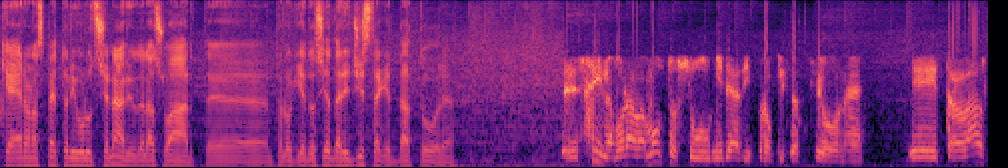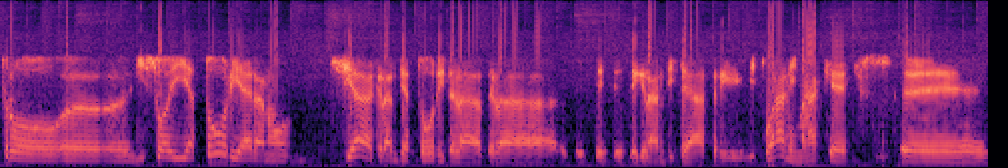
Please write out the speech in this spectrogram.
che era un aspetto rivoluzionario della sua arte, te lo chiedo sia da regista che da attore. Eh, sì, lavorava molto su un'idea di improvvisazione e tra l'altro eh, i suoi attori erano sia grandi attori della, della, dei, dei, grandi teatri lituani ma anche eh,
